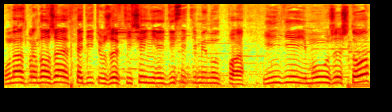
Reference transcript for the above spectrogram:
У нас продолжает ходить уже в течение 10 минут по Индии, и мы уже что?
